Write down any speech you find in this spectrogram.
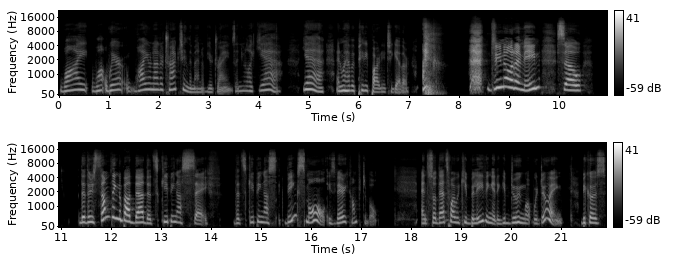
Why why where why you're not attracting the man of your dreams? And you're like yeah yeah and we have a pity party together Do you know what I mean? So that there's something about that that's keeping us safe. That's keeping us being small is very comfortable. And so that's why we keep believing it and keep doing what we're doing because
